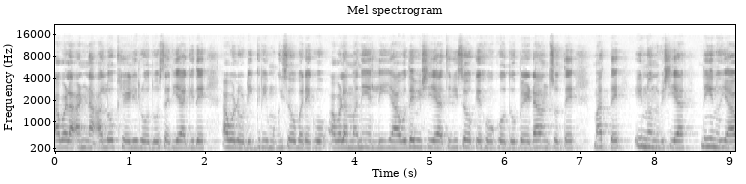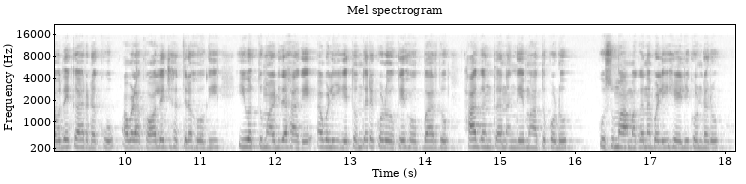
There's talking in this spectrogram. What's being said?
ಅವಳ ಅಣ್ಣ ಅಲೋಕ್ ಹೇಳಿರೋದು ಸರಿಯಾಗಿದೆ, ಅವಳು ಡಿಗ್ರಿ ಮುಗಿಸೋವರೆಗೂ ಅವಳ ಮನೆಯಲ್ಲಿ ಯಾವುದೇ ವಿಷಯ ತಿಳಿಸೋಕೆ ಹೋಗೋದು ಬೇಡ ಅನಿಸುತ್ತೆ. ಮತ್ತು ಇನ್ನೊಂದು ವಿಷಯ, ನೀನು ಯಾವುದೇ ಕಾರಣಕ್ಕೂ ಅವಳ ಕಾಲೇಜ್ ಹತ್ತಿರ ಹೋಗಿ ಇವತ್ತು ಮಾಡಿದ ಹಾಗೆ ಅವಳಿಗೆ ತೊಂದರೆ ಕೊಡೋಕೆ ಹೋಗಬಾರ್ದು. ಹಾಗಂತ ನನಗೆ ಮಾತು ಕೊಡು. ಕುಸುಮ ಮಗನ ಬಳಿ ಹೇಳಿಕೊಂಡರು.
